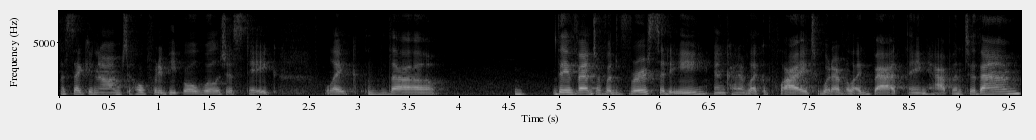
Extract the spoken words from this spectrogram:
it's like you know hopefully people will just take like the the event of adversity and kind of like apply to whatever like bad thing happened to them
